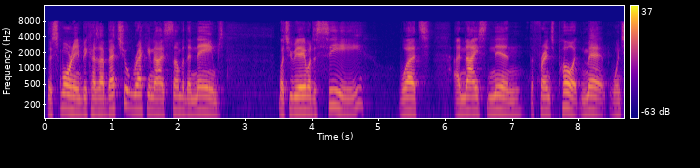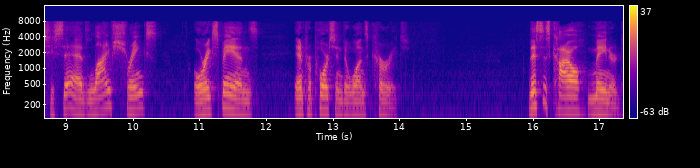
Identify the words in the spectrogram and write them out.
this morning because I bet you'll recognize some of the names, but you'll be able to see what Anais Nin, the French poet, meant when she said, Life shrinks or expands in proportion to one's courage. This is Kyle Maynard.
